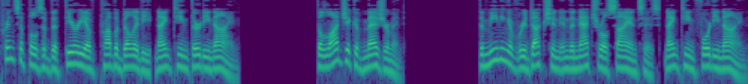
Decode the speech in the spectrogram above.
Principles of the Theory of Probability 1939. The Logic of Measurement The Meaning of Reduction in the Natural Sciences 1949.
